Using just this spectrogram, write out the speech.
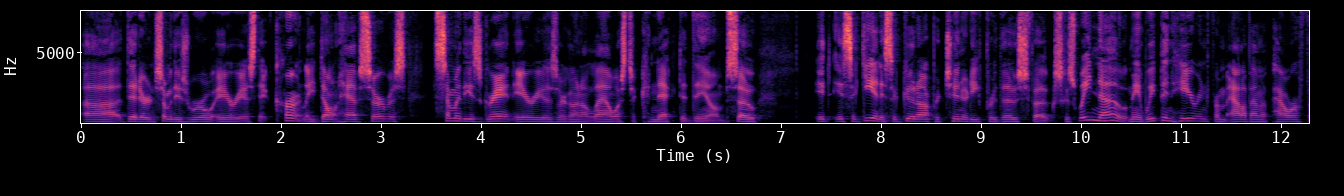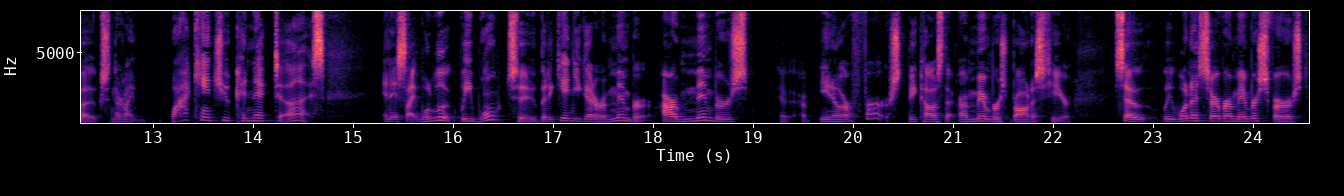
Uh, that are in some of these rural areas that currently don't have service, some of these grant areas are going to allow us to connect to them. So it, it's again, it's a good opportunity for those folks because we know. I mean, we've been hearing from Alabama Power folks, and they're like, "Why can't you connect to us?" And it's like, well, look, we want to, but again, you got to remember our members, uh, you know, are first because the, our members brought us here. So we want to serve our members first.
